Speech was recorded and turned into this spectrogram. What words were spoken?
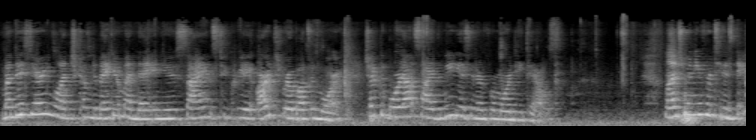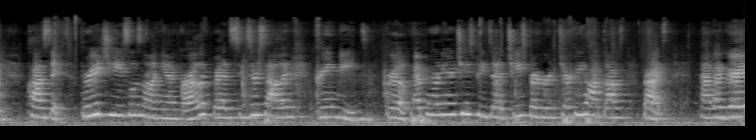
Mondays during lunch, come to Make It Monday and use science to create arts, robots, and more. Check the board outside the Media Center for more details. Lunch menu for Tuesday. Classic. Three cheese lasagna, garlic bread, Caesar salad, green beans. Grilled pepperoni or cheese pizza, cheeseburger, turkey hot dogs, fries. Have a great.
